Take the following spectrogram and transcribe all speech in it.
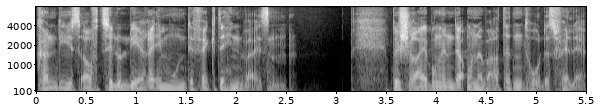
kann dies auf zelluläre Immundefekte hinweisen. Beschreibungen der unerwarteten Todesfälle.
